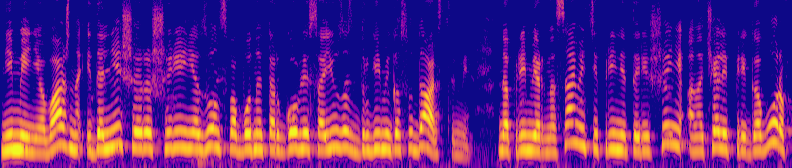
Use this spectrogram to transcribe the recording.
Не менее важно и дальнейшее расширение зон свободной торговли Союза с другими государствами. Например, на саммите принято решение о начале переговоров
